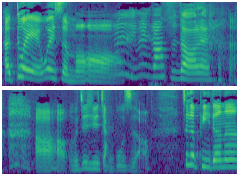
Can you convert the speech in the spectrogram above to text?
啊，对耶，为什么？哦，里面装石头嘞，好好好，我们继续讲故事哦。这个彼得呢，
